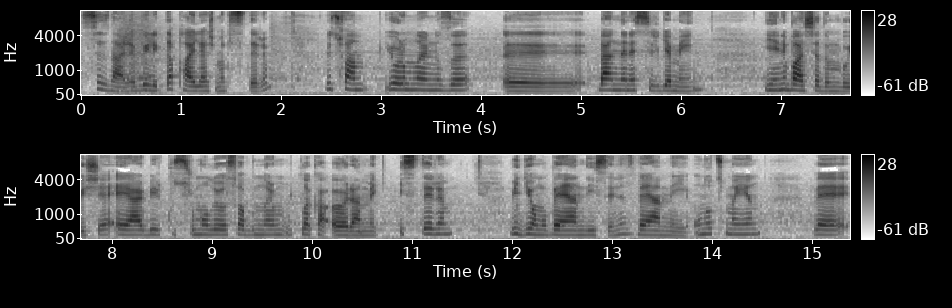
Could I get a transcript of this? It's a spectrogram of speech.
sizlerle birlikte paylaşmak isterim. Lütfen yorumlarınızı e, benden esirgemeyin. Yeni başladım bu işe. Eğer bir kusurum oluyorsa bunları mutlaka öğrenmek isterim. Videomu beğendiyseniz beğenmeyi unutmayın ve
